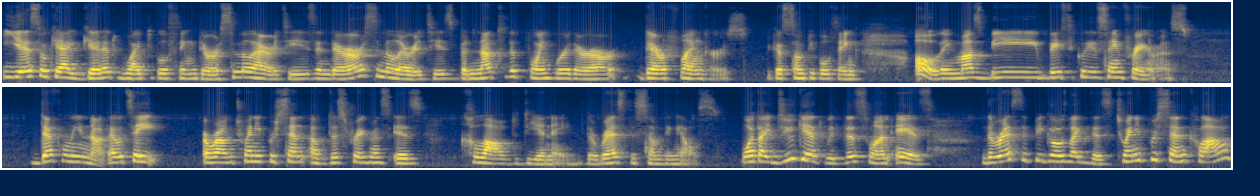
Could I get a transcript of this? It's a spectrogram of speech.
yes, okay, I get it why people think there are similarities and there are similarities, but not to the point where there are there are flankers because some people think, oh, they must be basically the same fragrance. Definitely not. I would say around 20% of this fragrance is cloud DNA. The rest is something else. What I do get with this one is the recipe goes like this. 20% cloud,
